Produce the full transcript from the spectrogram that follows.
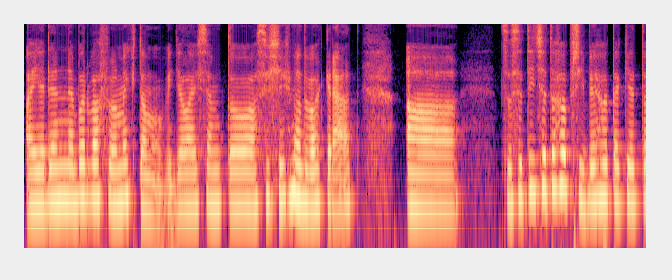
a jeden nebo dva filmy k tomu. Viděla jsem to asi všechno dvakrát. A co se týče toho příběhu, tak je to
